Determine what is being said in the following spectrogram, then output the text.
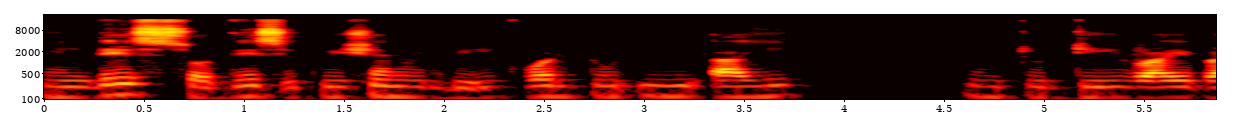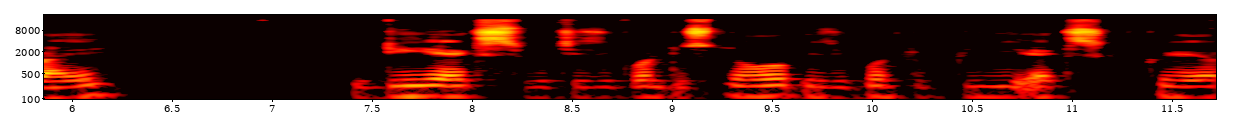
in this so this equation will be equal to ei into dy by dx which is equal to slope is equal to px square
